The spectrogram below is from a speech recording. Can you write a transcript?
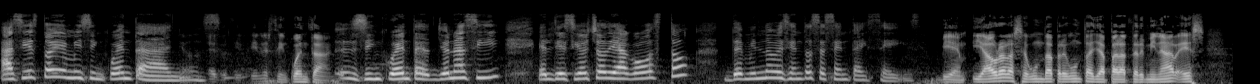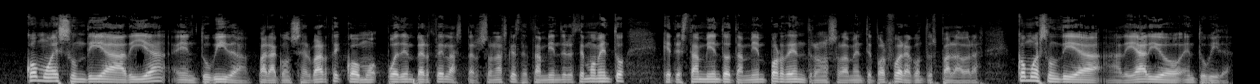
Así estoy en mis 50 años. Es decir, tienes 50 años. 50. Yo nací el 18 de agosto de 1966. Bien, y ahora la segunda pregunta, ya para terminar, es cómo es un día a día en tu vida para conservarte, cómo pueden verte las personas que te están viendo en este momento, que te están viendo también por dentro, no solamente por fuera, con tus palabras. ¿Cómo es un día a diario en tu vida?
